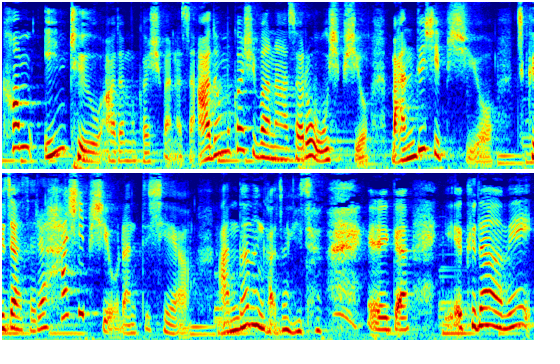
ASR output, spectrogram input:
come into Svanasana, Adho Mukha Svanasana로 오십시오, 만드십시오, 그 자세를 하십시오 란 뜻이에요. 안다는 가정이죠. 그러니까 그 다음에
